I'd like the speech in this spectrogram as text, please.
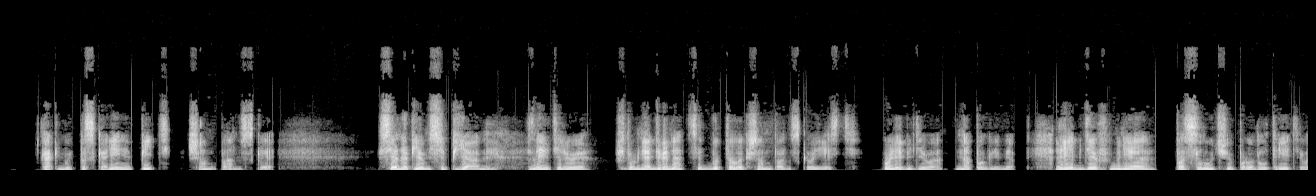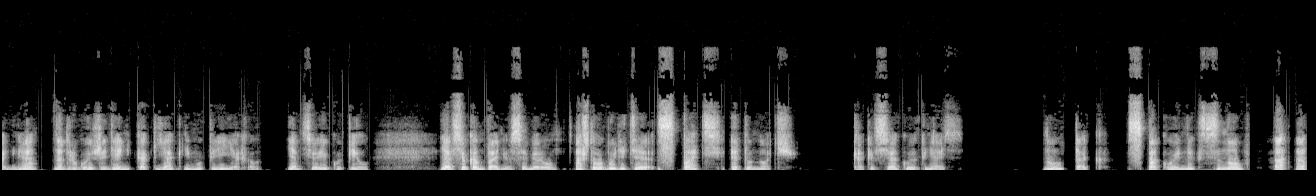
как-нибудь поскорее пить шампанское. Все напьемся пьяны. Знаете ли вы, что у меня двенадцать бутылок шампанского есть у Лебедева на погребе? Лебедев мне по случаю продал третьего дня, на другой же день, как я к нему переехал. Я все и купил. Я всю компанию соберу. А что вы будете спать эту ночь? Как и всякую, князь. Ну, так, спокойных снов. Ха-ха!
